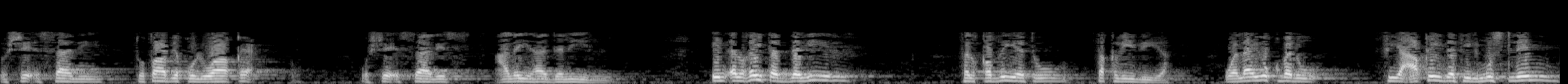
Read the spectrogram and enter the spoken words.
والشيء الثاني تطابق الواقع والشيء الثالث عليها دليل. إن ألغيت الدليل فالقضية تقليدية ولا يقبل في عقيدة المسلم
